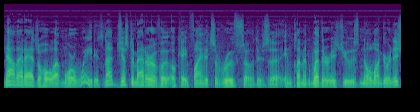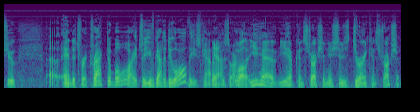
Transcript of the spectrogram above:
Now that adds a whole lot more weight. It's not just a matter of a, okay, fine, it's a roof, so there's an inclement weather issue is no longer an issue, uh, and it's retractable. All right, so you've got to do all these kind of bizarre Well, things. You have you have construction issues during construction.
